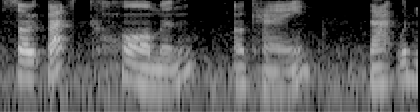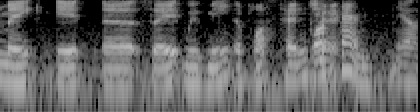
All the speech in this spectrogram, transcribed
so that's common. Okay, that would make it. Uh, say it with me. A plus ten Plus check. ten. Yeah.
